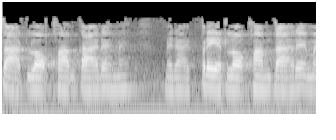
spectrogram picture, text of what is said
ศาจหลอกความตายได้ไหมไม่ได้ เปรตหลอกความตายได้ไหม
